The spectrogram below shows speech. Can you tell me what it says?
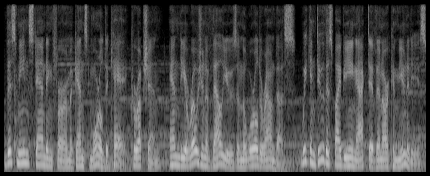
This means standing firm against moral decay, corruption, and the erosion of values in the world around us. We can do this by being active in our communities,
